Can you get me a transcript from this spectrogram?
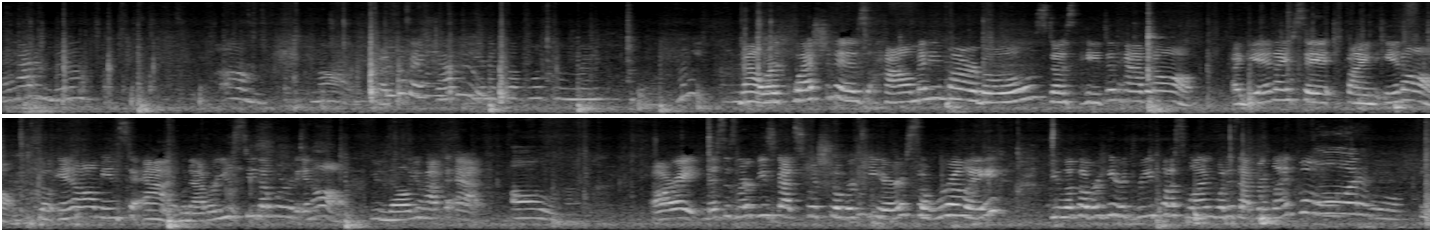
I had a move. Um, mom. That's okay. In a couple of minutes. Now our question is how many marbles does Peyton have in all? Again, I say find in all. So in all means to add. Whenever you see the word in all, you you have to add. Oh. All right, Mrs. Murphy's got switched over here. So really, if you look over here, 3 plus 1, what is that, Brooklyn? Good.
